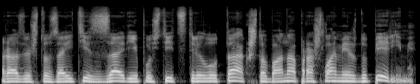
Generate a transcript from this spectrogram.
Разве что зайти сзади и пустить стрелу так, чтобы она прошла между перьями.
